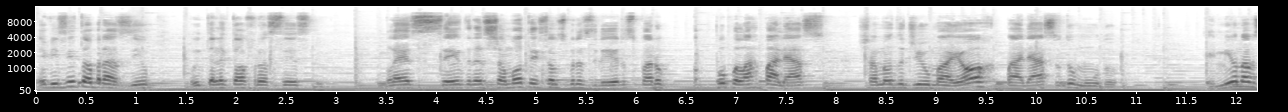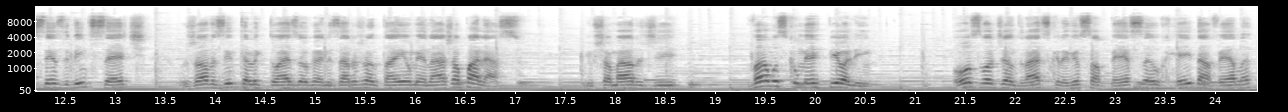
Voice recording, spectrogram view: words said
Em visita ao Brasil, o intelectual francês Blaise Cendrars chamou a atenção dos brasileiros para o popular palhaço, chamando de o maior palhaço do mundo. Em 1927, os jovens intelectuais organizaram um jantar em homenagem ao palhaço e o chamaram de Vamos Comer Piolim. Oswald de Andrade escreveu sua peça O Rei da Vela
